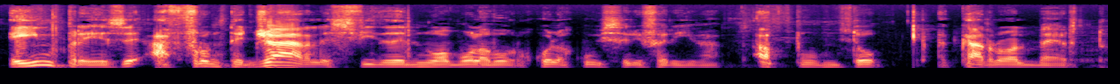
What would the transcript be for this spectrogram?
e imprese, a fronteggiare le sfide del nuovo lavoro, quello a cui si riferiva appunto Carlo Alberto.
